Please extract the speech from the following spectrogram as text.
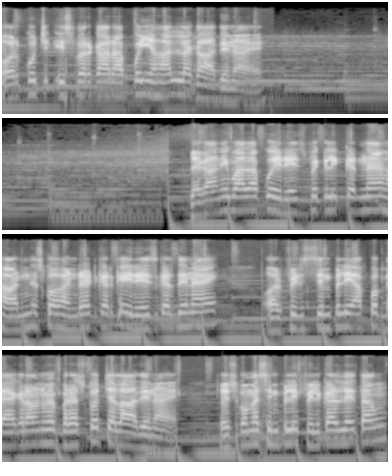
और कुछ इस प्रकार आपको यहाँ लगा देना है। लगाने के बाद आपको इरेज पे क्लिक करना है हार्डनेस को 100 करके इरेज कर देना है और फिर सिंपली आपको बैकग्राउंड में ब्रश को चला देना है। तो इसको मैं सिंपली फिल कर लेता हूँ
